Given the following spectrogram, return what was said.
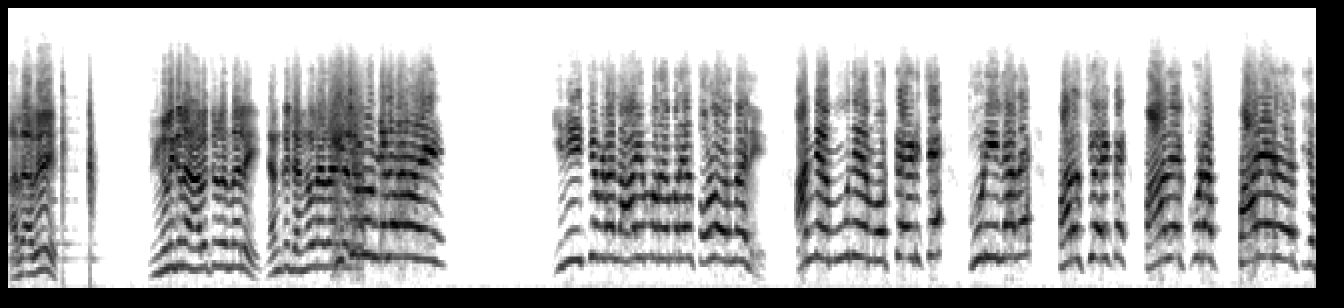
അല്ല അതെ. നിങ്ങളിങ്ങനെ ആലോചിച്ചു തന്നാലേ ഞങ്ങൾക്ക് ഞങ്ങളുടേതായ ഇനി ഇവിടെ ലായം പറയാൻ പറയാൻ തൊള്ള പറഞ്ഞാലേ അന്നെ മൂന്നിനെ മൊട്ടയടിച്ച് തുണിയില്ലാതെ പരസ്യമായിട്ട് പാതയെ കൂടെ പാരയുടെ നടത്തിക്കാൻ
